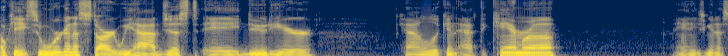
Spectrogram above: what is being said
Okay, so we're going to start. We have just a dude here kind of looking at the camera and he's going to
